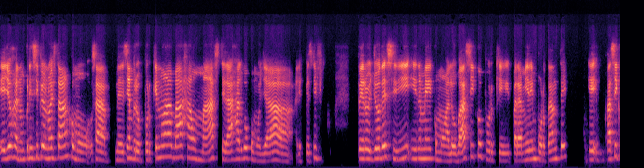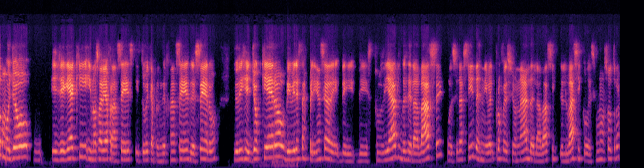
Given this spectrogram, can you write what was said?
ellos en un principio no estaban como, o sea, me decían, pero ¿por qué no vas a un máster, haz algo como ya específico? Pero yo decidí irme como a lo básico porque para mí era importante. Eh, así como yo eh, llegué aquí y no sabía francés y tuve que aprender francés de cero, yo dije, yo quiero vivir esta experiencia de, de, estudiar desde la base, por decir así, desde el nivel profesional, de la base, del básico, decimos nosotros,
